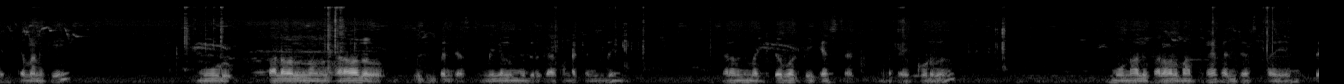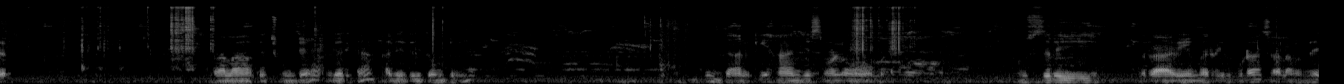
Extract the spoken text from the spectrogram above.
గరిక మనకి మూడు పలవలను పలవలు పూజకి పనిచేస్తుంది మిగిలిన ముదురు కాకుండా కిందది చాలామంది మట్టితో కూడా పీకేస్తారు. మనకి వేయకూడదు. మూడు నాలుగు పలవలు మాత్రమే పనిచేస్తాయి అని చెప్పారు అలా తెచ్చుకుంటే గరిక అది ఎదుగుతూ ఉంటుంది. దానికి హాని చేసిన వాళ్ళు ఉసిరి రావి మర్రి కూడా చాలామంది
